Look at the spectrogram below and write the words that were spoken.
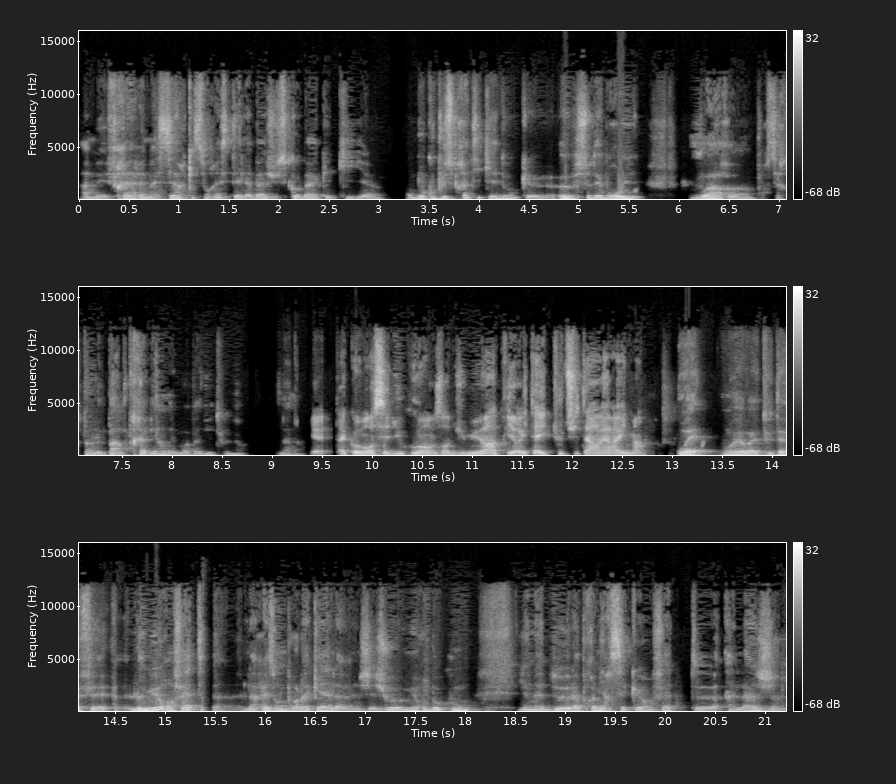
à mes frères et ma sœur qui sont restés là-bas jusqu'au bac et qui euh, ont beaucoup plus pratiqué. Donc, euh, eux se débrouillent, voire euh, pour certains le parlent très bien, mais moi pas du tout. Non. non, Tu as commencé du coup en faisant du mur. A priori, tu as eu tout de suite un revers à une main? Ouais, ouais, ouais, tout à fait. Le mur, en fait, la raison pour laquelle j'ai joué au mur beaucoup, il y en a deux. La première, c'est que en fait, à l'âge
